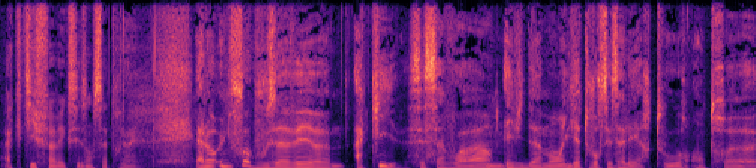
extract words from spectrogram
actif avec ses ancêtres. Alors, une fois que vous avez euh, acquis ces savoirs, mhm. évidemment, il y a toujours ces allers-retours entre euh,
